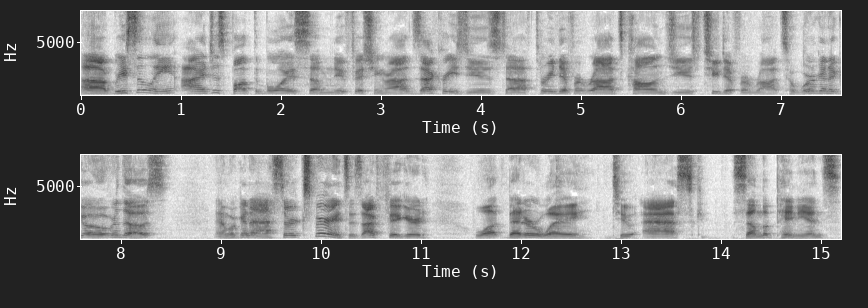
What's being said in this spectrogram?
uh, recently I just bought the boys some new fishing rods. Zachary's used uh, three different rods, Colin's used two different rods. So, we're going to go over those and we're going to ask their experiences. I figured what better way to ask some opinions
